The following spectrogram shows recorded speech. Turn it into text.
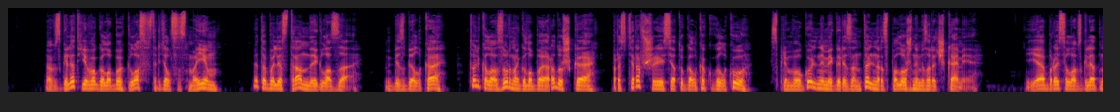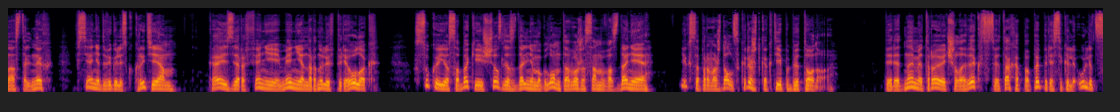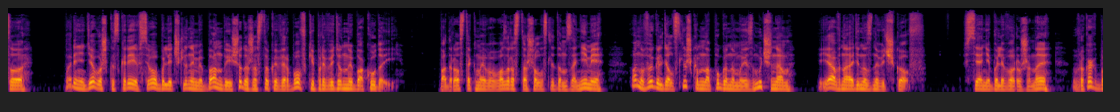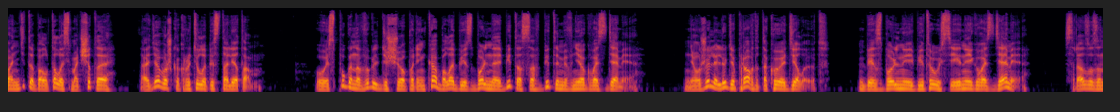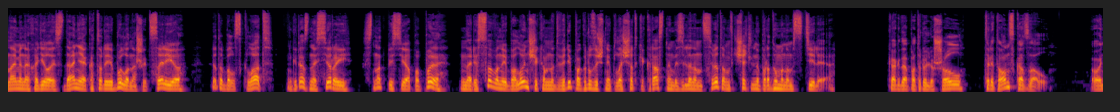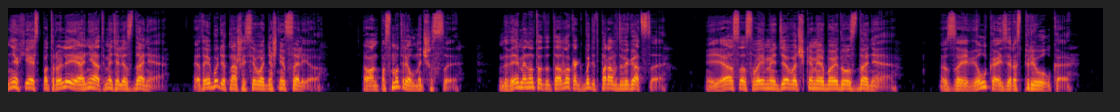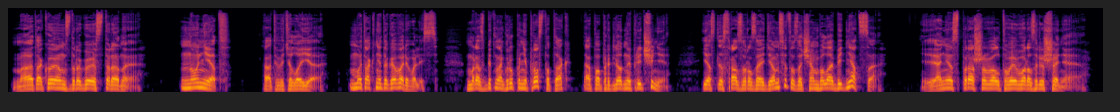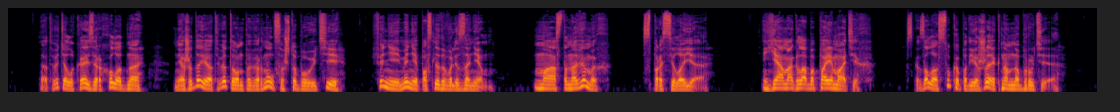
Взгляд его голубых глаз встретился с моим. Это были странные глаза. Без белка, только лазурно-голубая радужка, простиравшаяся от уголка к уголку, с прямоугольными горизонтально расположенными зрачками. Я бросила взгляд на остальных, все они двигались к укрытиям. Кайзер, Фенни и Менья нырнули в переулок. Сука и её собаки исчезли за дальним углом того же самого здания. Их сопровождал скрежет когтей по бетону. Перед нами трое человек в цветах АПП пересекли улицу. Парень и девушка, скорее всего, были членами банды еще до жестокой вербовки, проведенной Бакудой. Подросток моего возраста шел следом за ними, он выглядел слишком напуганным и измученным, явно один из новичков. Все они были вооружены, в руках бандита болталась мачете, а девушка крутила пистолетом. У испуганно выглядящего паренька была бейсбольная бита со вбитыми в нее гвоздями. Неужели люди правда такое делают? Бейсбольные биты, усеянные гвоздями? Сразу за нами находилось здание, которое было нашей целью. Это был склад, грязно-серый, с надписью АПП, нарисованный баллончиком на двери погрузочной площадки красным и зеленым цветом в тщательно продуманном стиле. Когда патруль ушел, Тритон сказал, «У них есть патрули, и они отметили здание. Это и будет нашей сегодняшней целью». Он посмотрел на часы. «Две минуты до того, как будет пора вдвигаться. «Я со своими девочками обойду здание», — заявил Кайзер из переулка. «Мы атакуем с другой стороны». «Ну нет», — ответила я. «Мы так не договаривались. Мы разбиты на группы не просто так, а по определенной причине. Если сразу разойдемся, то зачем было объединяться?» «Я не спрашивал твоего разрешения», — ответил Кайзер холодно. Не ожидая ответа, он повернулся, чтобы уйти. Фенни и Мени последовали за ним. «Мы остановим их?» — спросила я. «Я могла бы поймать их», — сказала сука, подъезжая к нам на бруте.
